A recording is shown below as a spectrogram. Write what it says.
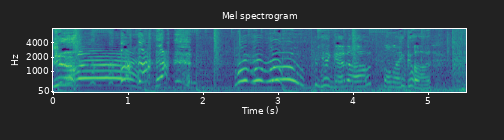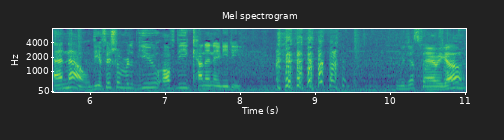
We can get out. Oh my god. And now, the official review of the Canon 80D. We just There we go.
